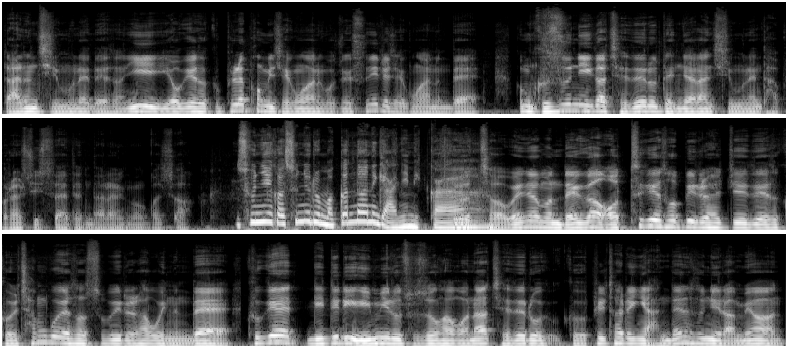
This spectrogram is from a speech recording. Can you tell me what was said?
라는 질문에 대해서는 이 여기에서 그 플랫폼이 제공하는 것 중에 순위를 제공하는데 그럼 그 순위가 제대로 됐냐라는 질문엔 답을 할 수 있어야 된다라는 건 거죠. 순위가 순위로만 끝나는 게 아니니까. 그렇죠. 왜냐하면 내가 어떻게 소비를 할지에 대해서 그걸 참고해서 소비를 하고 있는데 그게 니들이 의미로 조정하거나 제대로 그 필터링이 안 된 순위라면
